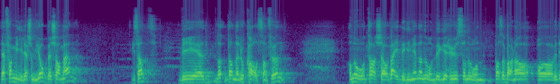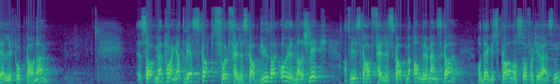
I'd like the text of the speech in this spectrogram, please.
Det er familier som jobber sammen. ikke sant? Vi danner lokalsamfunn. Og Noen tar seg av veibyggingen, og noen bygger hus, og noen passer barna. Og, og vi deler litt på oppgavene. Så, men poenget er at vi er skapt for fellesskap. Gud har ordna det slik at vi skal ha fellesskap med andre mennesker. Og det er Guds plan også for tilværelsen.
